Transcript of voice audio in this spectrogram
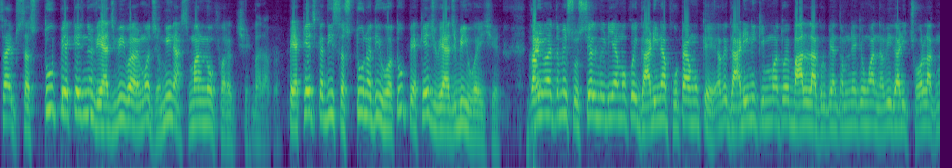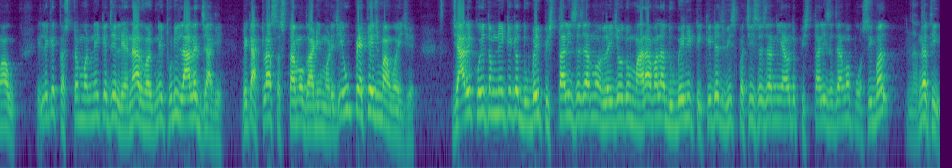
સાહેબ સસ્તું પેકેજ ને વ્યાજબી ભાવમાં જમીન આસમાનનો ફરક છે. બરાબર. પેકેજ કદી સસ્તું નથી હોતું પેકેજ વ્યાજબી હોય છે. ઘણી વાર તમે સોશિયલ મીડિયામાં કોઈ ગાડીના ફોટા મૂકે હવે ગાડીની કિંમત હોય બાર લાખ રૂપિયા તમને કે હું આ નવી ગાડી છ લાખમાં આવું. એટલે કે કસ્ટમરને કે જે લેનાર વર્ગને થોડી લાલચ જાગે ભાઈ કે આટલા સસ્તામાં ગાડી મળે છે એવું પેકેજમાં હોય છે. જ્યારે કોઈ તમને કહે કે દુબઈ પિસ્તાલીસ હજારમાં લઈ જાઓ તો મારા વાલા દુબઈની ટિકિટ જ વીસ પચીસ હજારની આવે તો પિસ્તાલીસ હજારમાં પોસિબલ નથી.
